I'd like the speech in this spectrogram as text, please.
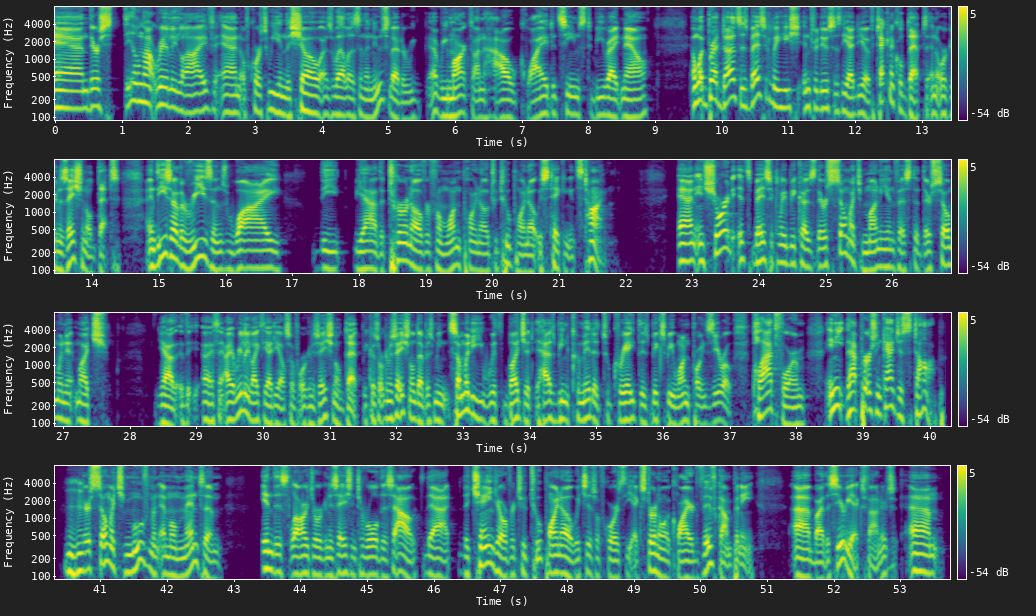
and they're still not really live. And of course, we in the show, as well as in the newsletter, re- uh, remarked on how quiet it seems to be right now. And what Brett does is basically he introduces the idea of technical debt and organizational debt, and these are the reasons why the yeah the turnover from 1.0 to 2.0 is taking its time. And in short, it's basically because there's so much money invested. There's so many, much. Yeah, the, I think I really like the idea also of organizational debt because organizational debt is mean somebody with budget has been committed to create this Bixby 1.0 platform. Any that person can't just stop. There's so much movement and momentum in this large organization to roll this out that the changeover to 2.0, which is of course the external acquired Viv company uh, by the SiriX founders um,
